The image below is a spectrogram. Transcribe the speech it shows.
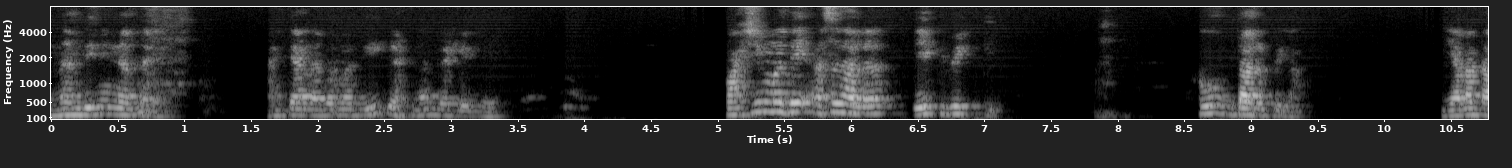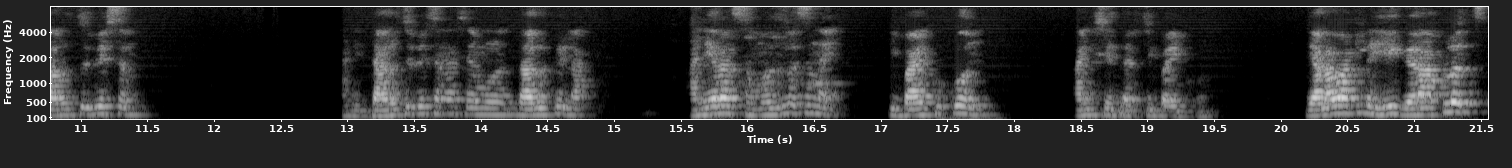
नंदिनी नगर आहे. आणि त्या नगरमध्ये ही घटना घडलेली आहे. वाशिममध्ये असं झालं एक व्यक्ती खूप दारू पिला. याला दारूचं व्यसन. आणि दारूचं व्यसन असल्यामुळं दारू पिला. आणि याला समजलंच नाही की बायको कोण आणि शेजारची बायको याला वाटलं हे घर आपलंच.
